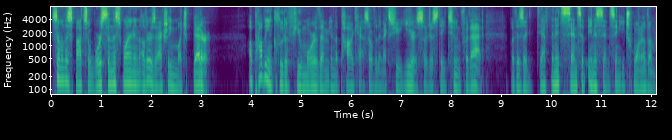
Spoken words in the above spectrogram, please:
Some of the spots are worse than this one, and others are actually much better. I'll probably include a few more of them in the podcast over the next few years, so just stay tuned for that. But there's a definite sense of innocence in each one of them.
